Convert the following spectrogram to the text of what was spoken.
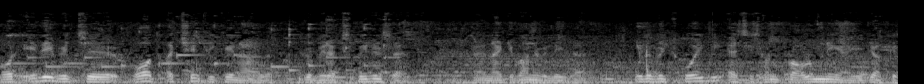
ਔਰ ਇਹਦੇ ਵਿੱਚ ਬਹੁਤ ਅੱਛੇ ਤਰੀਕੇ ਨਾਲ ਜੋ ਮੇਰਾ ਐਕਸਪੀਰੀਅੰਸ ਹੈ, ਅਹ 91 ਵਿਲੇਜ ਦਾ ਉਹਦੇ ਵਿੱਚ ਕੋਈ ਵੀ ਐਸੀ ਸਾਨੂੰ ਪ੍ਰੋਬਲਮ ਨਹੀਂ ਆਈ ਜਾਂ ਕਿ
